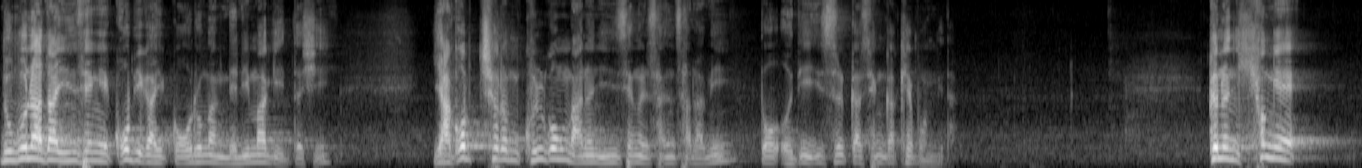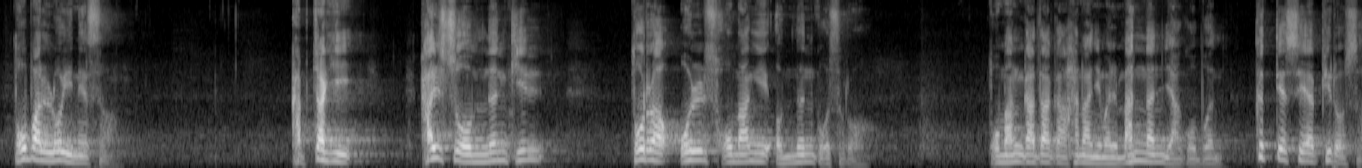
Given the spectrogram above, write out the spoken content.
누구나 다 인생에 고비가 있고 오르막 내리막이 있듯이 야곱처럼 굴곡 많은 인생을 산 사람이 또 어디 있을까 생각해 봅니다. 그는 형의 도발로 인해서 갑자기 갈 수 없는 길, 돌아올 소망이 없는 곳으로 도망가다가 하나님을 만난 야곱은 그때서야 비로소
